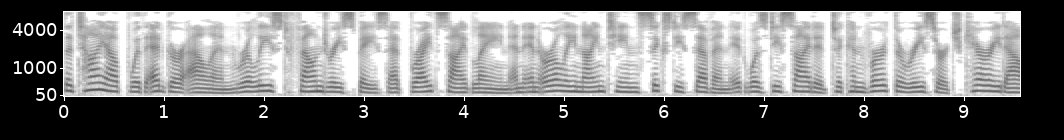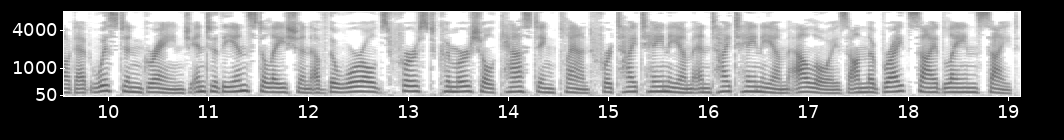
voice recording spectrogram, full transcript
The tie-up with Edgar Allen released foundry space at Brightside Lane and in early 1967 it was decided to convert the research carried out at Whiston Grange into the installation of the world's first commercial casting plant for titanium and titanium alloys on the Brightside Lane site.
